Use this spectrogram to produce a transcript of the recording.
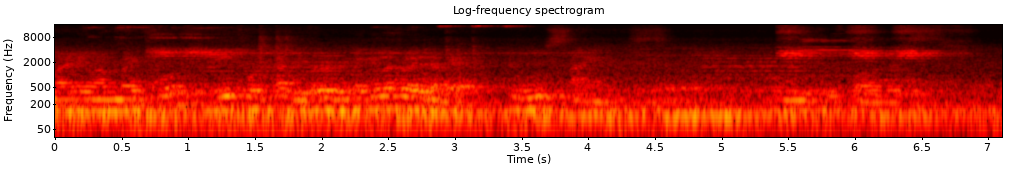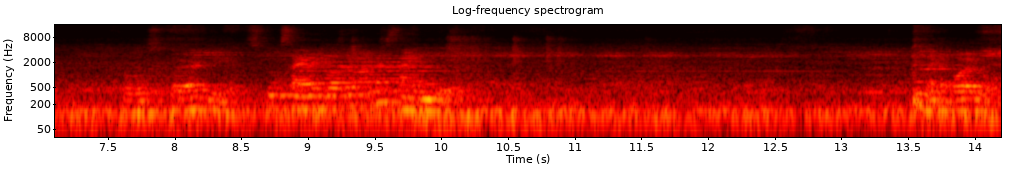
বাইরে ওয়ান বাই ফোর এই ফোরটা ভিতরে ঢুকে গেলে হয়ে যাবে two sin x into cos x whole square dx two sin x হবে মানে sin 2 এটা পরে বলব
